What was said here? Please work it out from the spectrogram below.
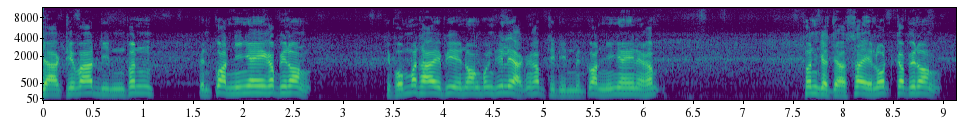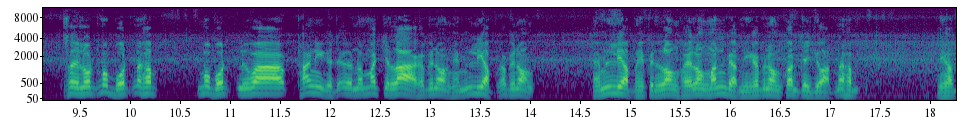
จากที่ว่าดินเพิ่นเป็นก้อนใหญ่ๆครับพี่น้อง ที่ผมมาถ่ายพี่น้องเบิ่งที่แรกนะครับที่ดินเป็นก้อนใหญ่ๆนะครับ เพิ่นก็จะใส่รถครับพี่น้องใส่รถมาบดนะครับ มาบดหรือว่าทางนี้ก็จะเอิ้นว่ามัจจล่าครับพี่น้องให้มันเรียบครับพี่น้องให้มันเรียบให้เป็นร่องไผร่องมันแบบนี้ครับพี่น้องก่อนจะหยอดนะครับนี่ครับ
